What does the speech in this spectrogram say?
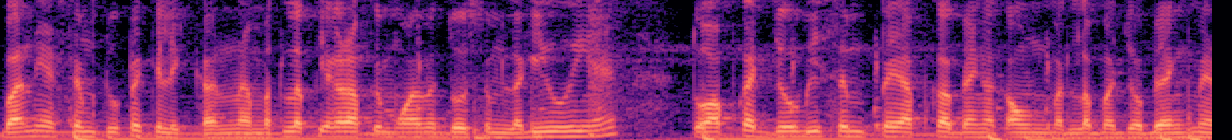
वन या सिम टू पर क्लिक करना है मतलब कि अगर आपके मोबाइल में दो सिम लगी हुई हैं तो आपका जो भी सिम पे आपका बैंक अकाउंट मतलब जो बैंक में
